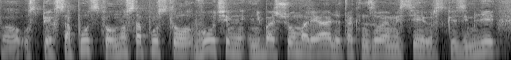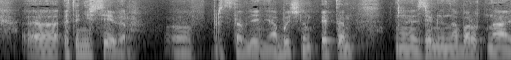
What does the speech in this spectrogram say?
успех сопутствовал, но сопутствовал в очень небольшом ареале так называемой северской земли. Э, это не север в представлении обычном. Это э, земли, наоборот, на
